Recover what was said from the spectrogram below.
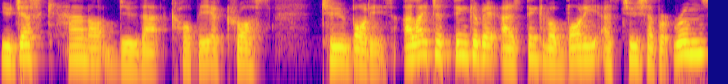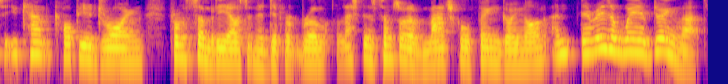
You just cannot do that copy across two bodies. I like to think of it as think of a body as two separate rooms. You can't copy a drawing from somebody else in a different room unless there's some sort of magical thing going on. And there is a way of doing that,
